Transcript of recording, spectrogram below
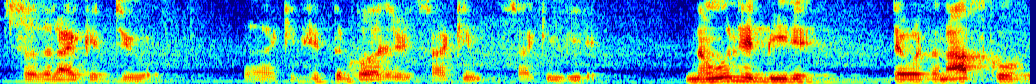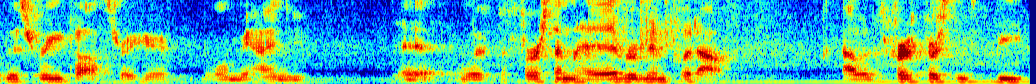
so that I could do it. That I can hit the buzzer, so I can so I can beat it. No one had beat it. There was an obstacle. This ring toss right here, the one behind you, it was the first time it had ever been put out. I was the first person to beat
